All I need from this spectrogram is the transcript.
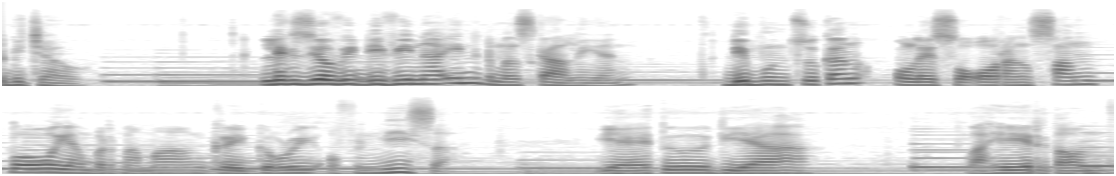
lebih jauh. Lexio Divina ini teman sekalian, dimunculkan oleh seorang santo yang bernama Gregory of Nyssa, yaitu dia lahir tahun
